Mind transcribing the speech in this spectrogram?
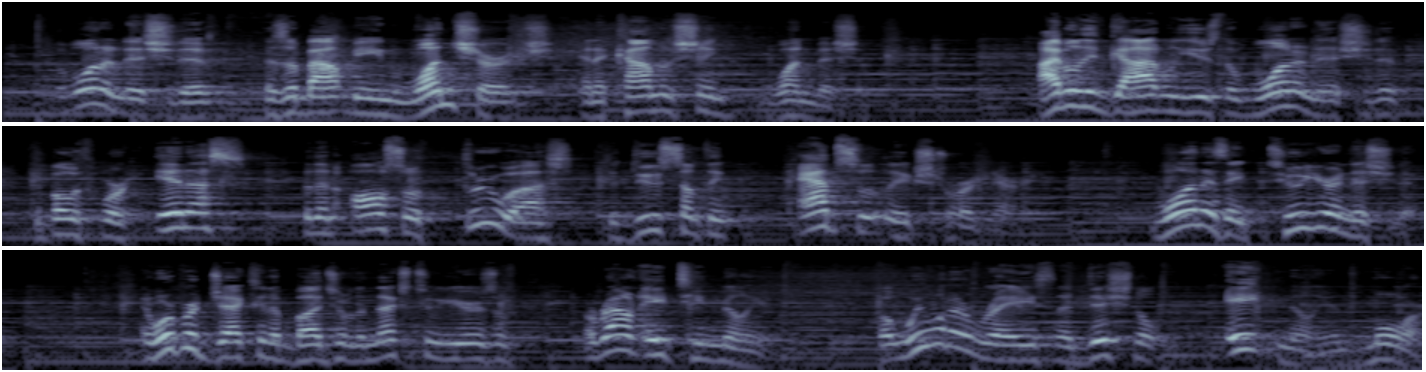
The One Initiative is about being one church and accomplishing one mission. I believe God will use the One Initiative to both work in us, but then also through us to do something absolutely extraordinary. One is a two year initiative, and we're projecting a budget over the next two years of around 18 million. But we want to raise an additional 8 million more.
